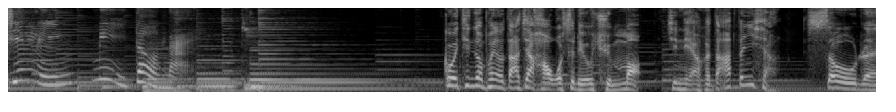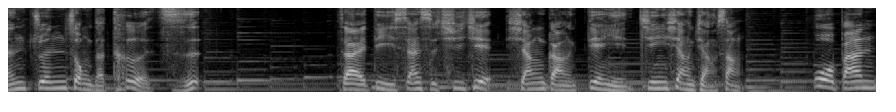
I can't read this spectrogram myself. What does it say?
心灵蜜豆奶。各位听众朋友，大家好，我是刘群茂，今天要和大家分享受人尊重的特质。在第三十七届香港电影金像奖上，获颁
